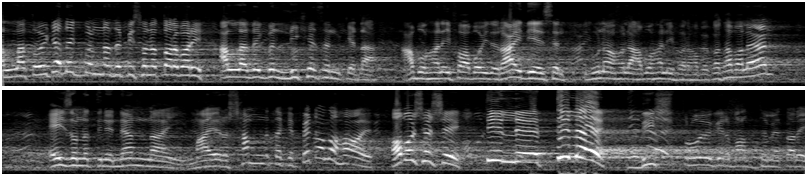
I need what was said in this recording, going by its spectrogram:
আল্লাহ তো ওইটা দেখবেন না যে পিছনে তরবারি। আল্লাহ দেখবেন লিখেছেন কেটা? আবু হানিফা অবৈধ রায় দিয়েছেন, গুনাহ হলে আবু হানিফার হবে। কথা বলেন? এই জন্য তিনি নেন নাই। মায়ের সামনে তাকে পেটানো হয়। অবশেষে তিলে তিলে বিষ প্রয়োগের মাধ্যমে তারে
